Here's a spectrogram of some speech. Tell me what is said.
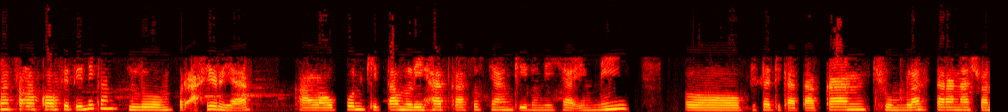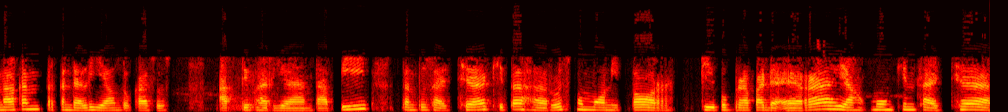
masalah COVID ini kan belum berakhir ya. Kalaupun kita melihat kasus yang di Indonesia ini uh, bisa dikatakan jumlah secara nasional kan terkendali ya untuk kasus aktif harian. Tapi tentu saja kita harus memonitor di beberapa daerah yang mungkin saja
